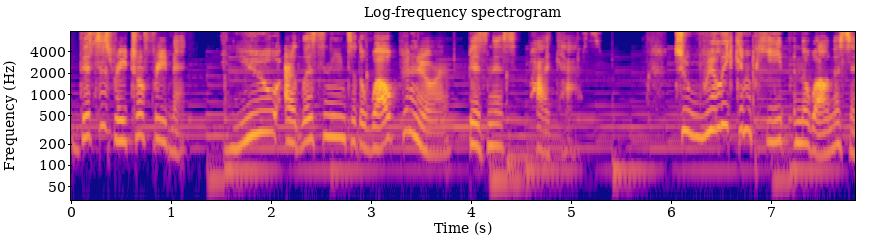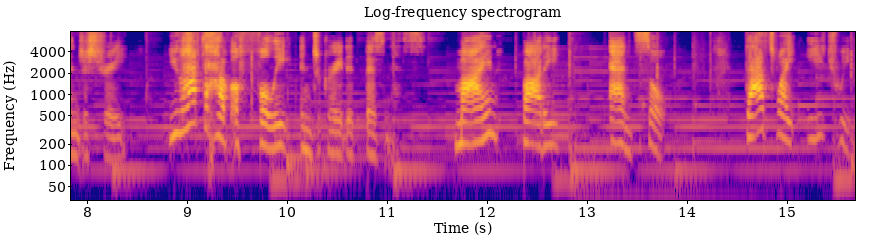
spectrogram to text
this is Rachel Friedman, and you are listening to the Wellpreneur Business Podcast. To really compete in the wellness industry, you have to have a fully integrated business mind, body, and soul. That's why each week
